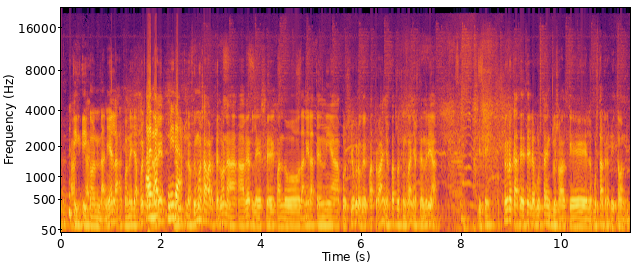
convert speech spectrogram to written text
y, y, con Daniela, con ella puesta Además, también. Mira, nos, nos, fuimos a Barcelona a verles eh, cuando Daniela tenía, pues yo creo que cuatro años, cuatro o cinco años tendría. Sí, sí. Yo creo que a CDC le gusta incluso al que le gusta el reggaetón.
